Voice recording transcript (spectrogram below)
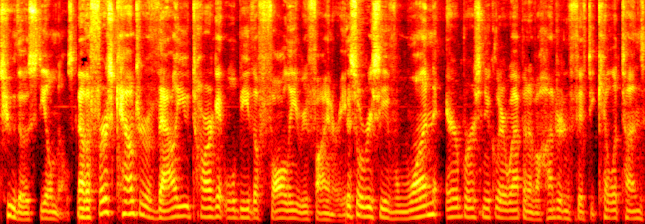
to those steel mills. Now, the first counter value target will be the Fawley refinery. This will receive one airburst nuclear weapon of 150 kilotons.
